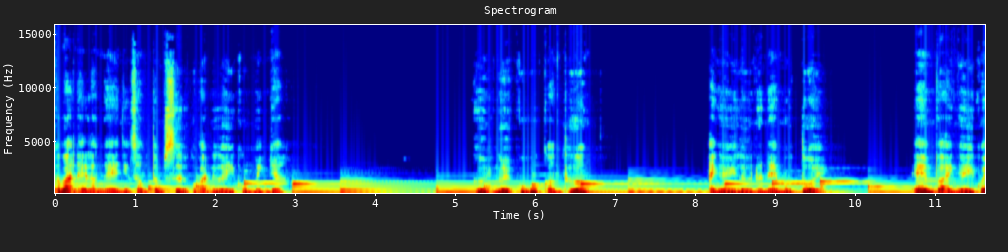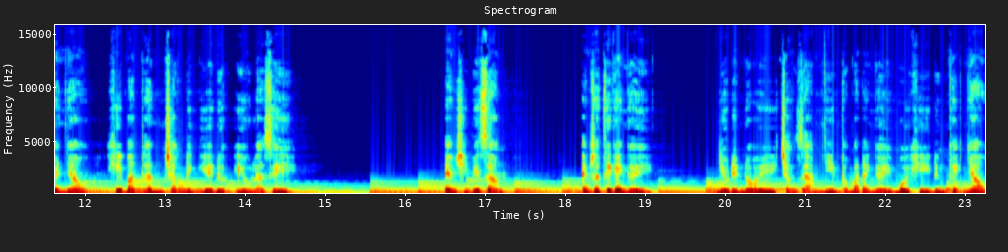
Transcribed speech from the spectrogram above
Các bạn hãy lắng nghe những dòng tâm sự của bạn nữ ấy cùng mình nhé. Gửi người cũ còn thương Anh ấy lớn hơn em một tuổi Em và anh ấy quen nhau khi bản thân chẳng định nghĩa được yêu là gì em chỉ biết rằng em rất thích anh ấy. Nhiều đến nỗi chẳng dám nhìn vào mắt anh ấy mỗi khi đứng cạnh nhau.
